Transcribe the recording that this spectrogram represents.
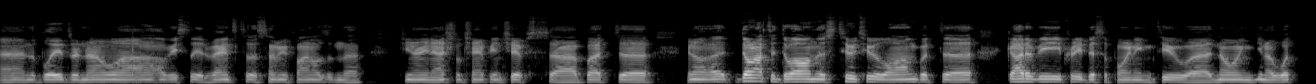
and the Blades are now uh, obviously advanced to the semifinals in the junior national championships. Uh, but uh, you know, I don't have to dwell on this too too long, but uh, got to be pretty disappointing too, uh, knowing you know what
